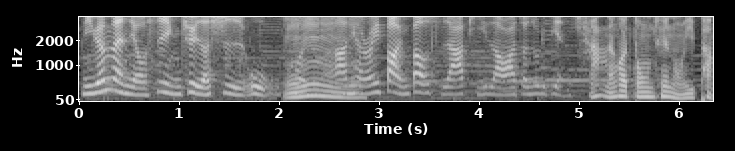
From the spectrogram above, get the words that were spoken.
你原本有兴趣的事物，为什么啊？你很容易暴饮暴食啊、疲劳啊、专注力变差。难怪冬天容易胖。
